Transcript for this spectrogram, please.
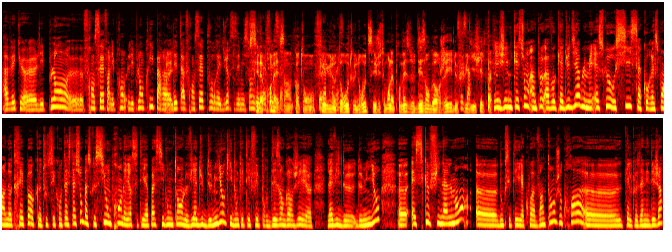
avec les plans plans français, enfin les, les, plans pris par l'État français pour réduire ces émissions de C'est la promesse. Hein, quand on fait une autoroute ou une route, c'est justement la promesse de désengorger, de fluidifier le trafic. Mais j'ai une question un peu avocat du diable, mais est-ce que aussi ça correspond à notre époque, toutes ces contestations? Parce que si on prend, d'ailleurs, c'était il y a pas si longtemps, le viaduc de Millau, qui donc était fait pour désengorger la ville de, de Millau, est-ce que finalement, donc c'était il y a quoi, 20 ans, je crois, quelques années déjà,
